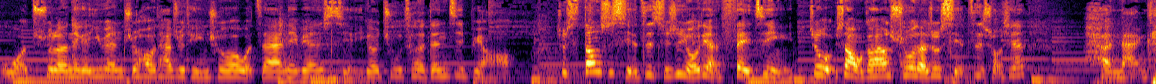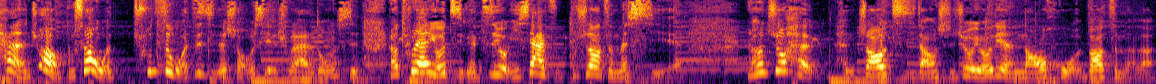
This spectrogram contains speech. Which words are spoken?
我去了那个医院之后，他去停车，我在那边写一个注册登记表。就是当时写字其实有点费劲，就像我刚刚说的，就写字首先很难看，就好像不像我出自我自己的手写出来的东西。然后突然有几个字又一下子不知道怎么写。然后就很很着急，当时就有点恼火，不知道怎么了。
